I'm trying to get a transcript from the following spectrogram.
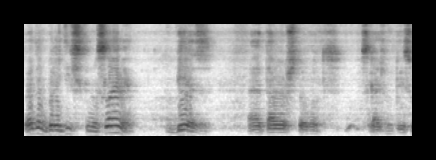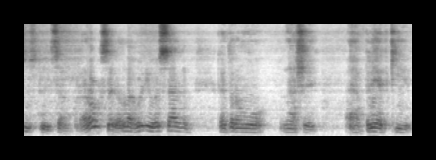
В этом политическом исламе без того, что вот, скажем, присутствует сам пророк, саллиллаху алейhi которому наши э, предки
